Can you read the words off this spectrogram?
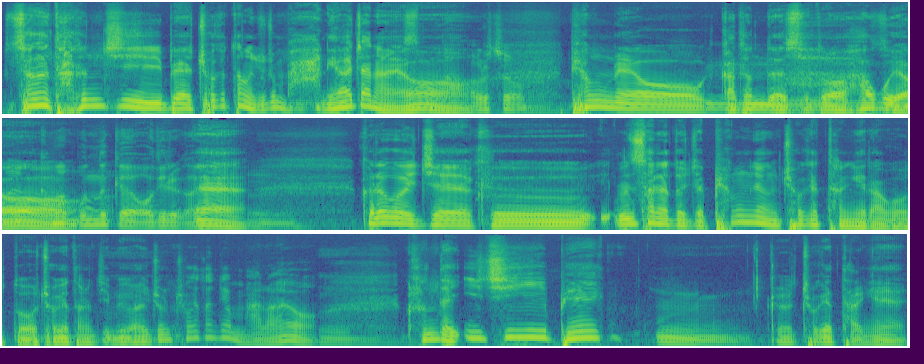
생각 다른 집에 초계탕을 요즘 많이 아, 하잖아요. 그렇죠. 평내역 같은 데서도 하고요. 그만 못 느껴요. 어디를 가요. 예. 음. 그리고 이제 그 일산에도 이제 평양 초계탕이라고 또 초계탕 집이 가 요즘 초계탕 집이 많아요. 음. 그런데 이 집의 음그 초계탕의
